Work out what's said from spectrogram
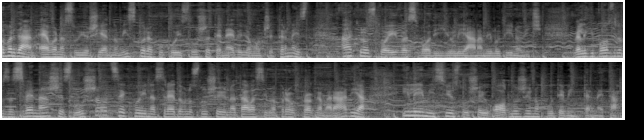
Dobar dan, evo nas u još jednom iskoraku koji slušate nedeljom od 14, a kroz koji vas vodi Julijana Milutinović. Veliki pozdrav za sve naše slušaoce koji nas redovno slušaju na talasima prvog programa radija ili emisiju slušaju odloženo putem interneta.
